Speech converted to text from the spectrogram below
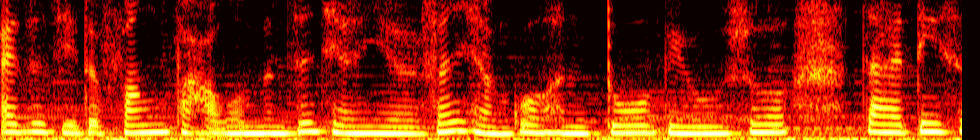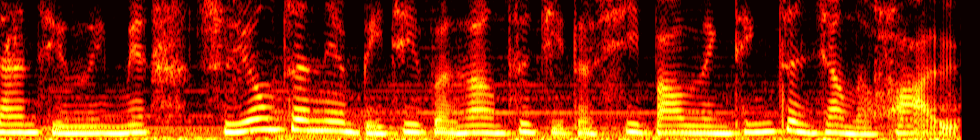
爱自己的方法，我们之前也分享过很多，比如说在第三集里面，使用正念笔记本让自己的细胞聆听正向的话语，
